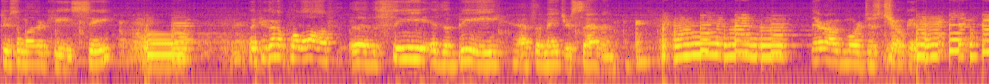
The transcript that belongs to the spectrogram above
Do some other keys. C. If you're going to pull off, uh, the C is a B, that's a major 7. There I would more just choke it.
